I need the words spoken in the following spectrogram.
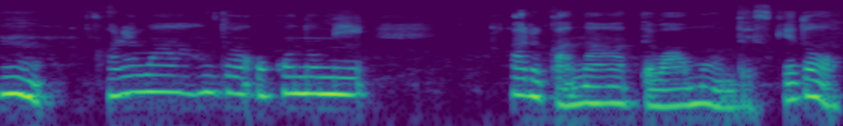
うん。これは本当お好みあるかなっては思うんですけど、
